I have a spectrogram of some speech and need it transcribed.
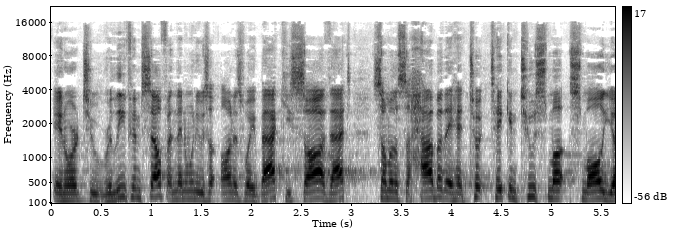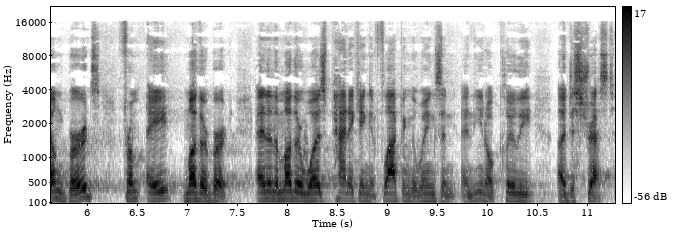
in order to relieve himself. And then when he was on his way back, he saw that some of the Sahaba, they had t- taken two sm- small young birds from a mother bird. And then the mother was panicking and flapping the wings and, and you know, clearly uh, distressed.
